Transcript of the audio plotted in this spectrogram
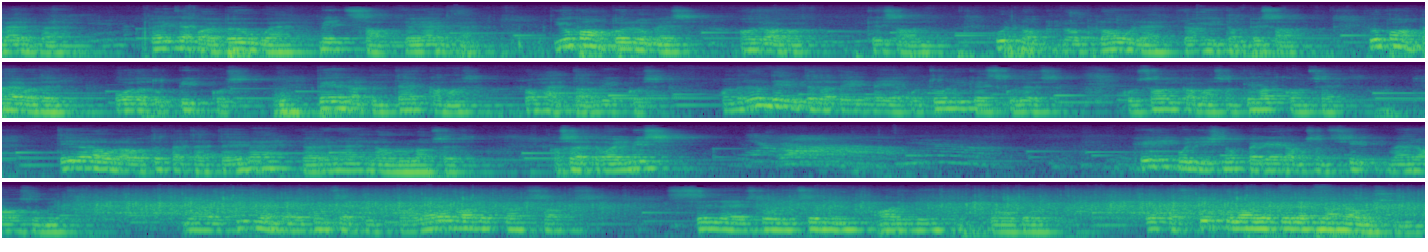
värve, päike poeb õue, metsa ja järve. juba on põllumees adraga kesal, kurnok loob laule ja ahitab pesa. juba on päevadel oodatud pikkus, peenratelt ärkamas rohetav rikkus. on rõõm tervitada teid meie kultuurikeskuses, kus algamas on kevadkontsert. Teile laulavad õpetajate Eve ja Rene laululapsed. kas olete valmis? helipuldis nuppe keeramas on Siim Märaasumit ja hiljem meie kontserdid ka järel vaadata saaks. selle eest hoolitseb Arvi Roober. Okas Kurku lauljatele ja laulustele.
